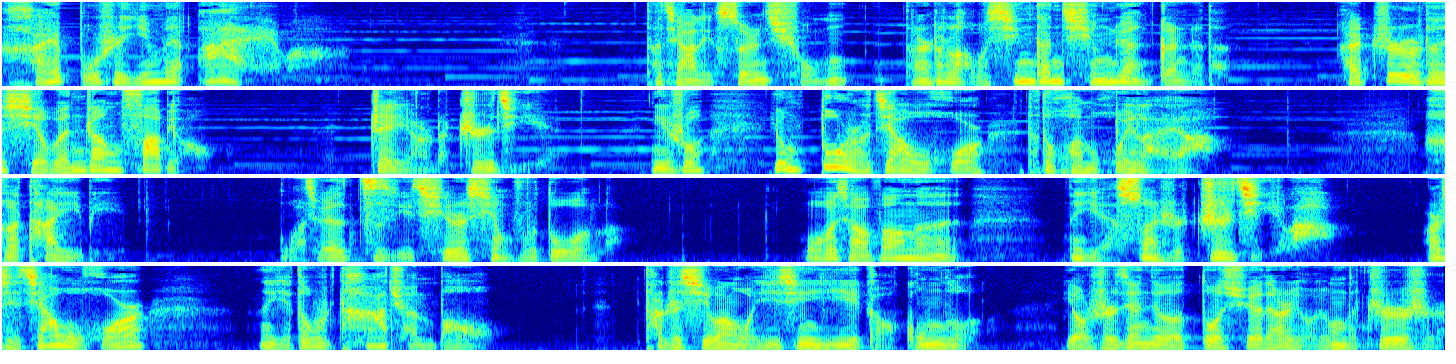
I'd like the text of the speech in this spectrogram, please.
还不是因为爱吗？他家里虽然穷，但是他老婆心甘情愿跟着他，还支持他写文章发表。这样的知己，你说用多少家务活他都换不回来啊！和他一比，我觉得自己其实幸福多了。我和小芳呢，那也算是知己了，而且家务活那也都是他全包。他是希望我一心一意搞工作。有时间就多学点有用的知识，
